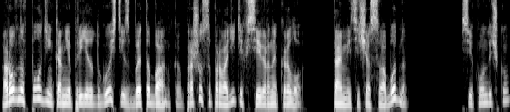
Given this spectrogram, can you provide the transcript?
«А ровно в полдень ко мне приедут гости из Бета-банка. Прошу сопроводить их в северное крыло. Там ведь сейчас свободно?» «Секундочку.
